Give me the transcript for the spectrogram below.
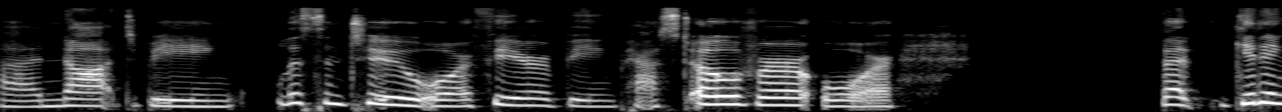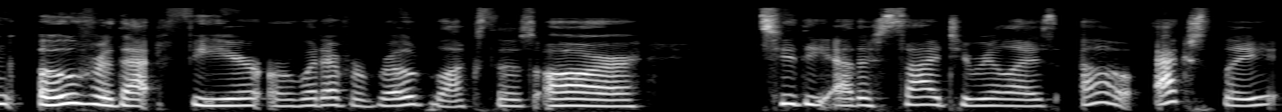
uh, not being listened to or fear of being passed over or but getting over that fear or whatever roadblocks those are to the other side to realize, oh, actually,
